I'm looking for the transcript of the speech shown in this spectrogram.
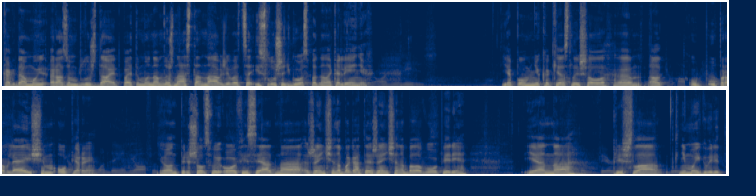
когда мой разум блуждает. Поэтому нам нужно останавливаться и слушать Господа на коленях. Я помню, как я слышал э, от управляющим оперы. И он пришел в свой офис, и одна женщина, богатая женщина была в опере, и она пришла к нему и говорит,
